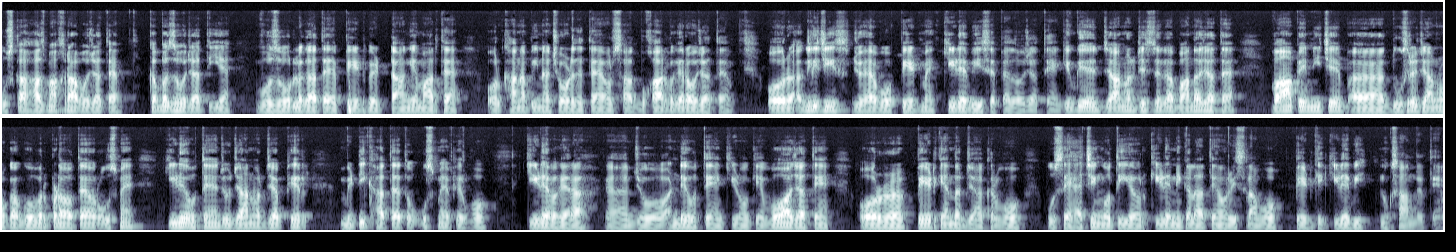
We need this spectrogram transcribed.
اس کا ہاضمہ خراب ہو جاتا ہے، قبض ہو جاتی ہے، وہ زور لگاتا ہے، پیٹ پہ ٹانگیں مارتا ہے اور کھانا پینا چھوڑ دیتا ہے اور ساتھ بخار وغیرہ ہو جاتا ہے۔ اور اگلی چیز جو ہے وہ پیٹ میں کیڑے بھی سے پیدا ہو جاتے ہیں۔ کیونکہ جانور جس جگہ باندھا جاتا ہے وہاں پہ نیچے دوسرے جانوروں کا گوبر پڑا ہوتا ہے اور اس میں کیڑے ہوتے ہیں جو جانور جب پھر مٹی کھاتا ہے تو اس میں پھر وہ کیڑے وغیرہ جو انڈے ہوتے ہیں کیڑوں کے، وہ آ جاتے ہیں اور پیٹ کے اندر جا کر وہ اسے ہیچنگ ہوتی ہے اور کیڑے نکل آتے ہیں اور اس طرح وہ پیٹ کے کیڑے بھی نقصان دیتے ہیں۔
